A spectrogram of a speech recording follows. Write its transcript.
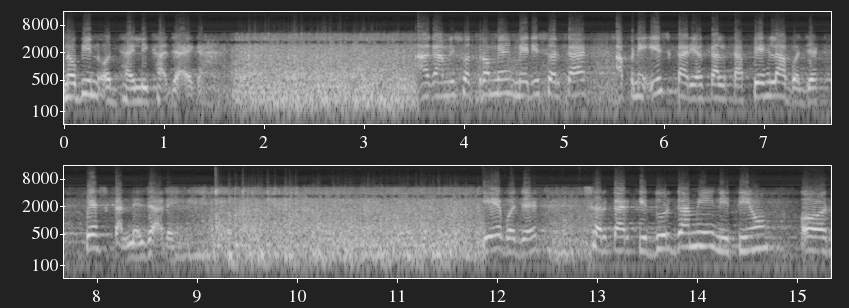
नवीन अध्याय लिखा जाएगा। आगामी सत्रों में मेरी सरकार अपने इस कार्यकाल का पहला बजट पेश करने जा रही है। ये बजट सरकार की दूरगामी नीतियों और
